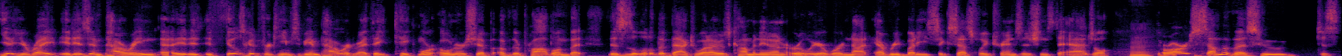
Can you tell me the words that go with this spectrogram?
Yeah, you're right. It is empowering. Uh, it, it, feels good for teams to be empowered, right? They take more ownership of the problem. But this is a little bit back to what I was commenting on earlier, where not everybody successfully transitions to Agile. Hmm. There are some of us who just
